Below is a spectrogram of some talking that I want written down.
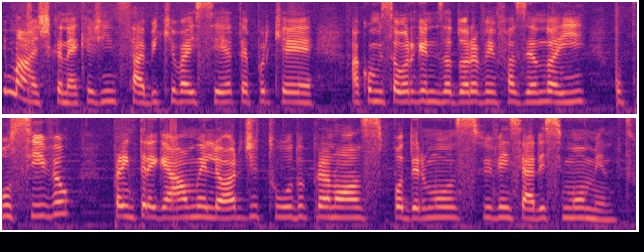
e mágica, né? Que a gente sabe que vai ser, até porque a comissão organizadora vem fazendo aí o possível para entregar o melhor de tudo para nós podermos vivenciar esse momento.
